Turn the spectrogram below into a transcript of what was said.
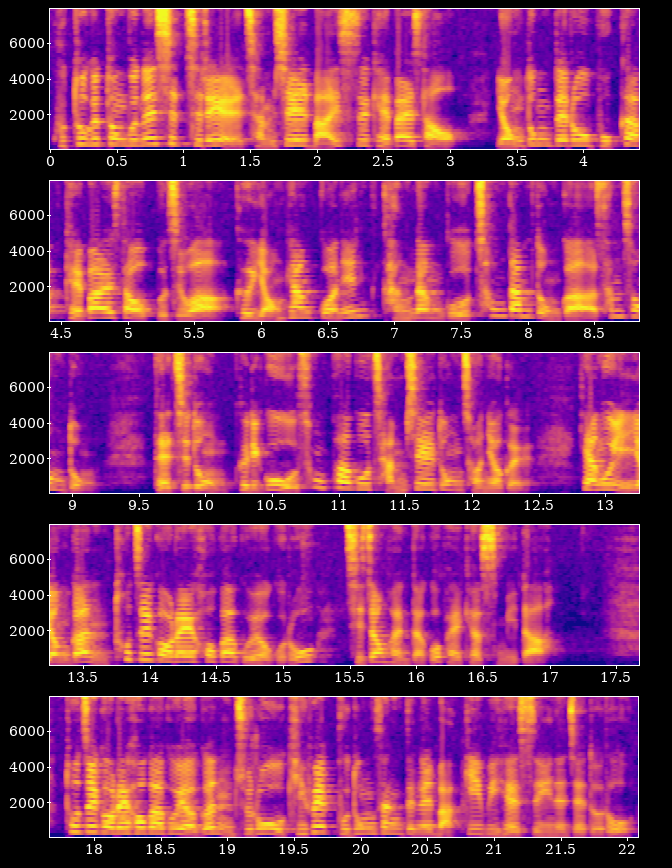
국토교통부는 17일 잠실 마이스 개발 사업, 영동대로 복합 개발 사업 부지와 그 영향권인 강남구 청담동과 삼성동, 대치동 그리고 송파구 잠실동 전역을 향후 1년간 토지거래 허가구역으로 지정한다고 밝혔습니다. 토지거래 허가구역은 주로 기획부동산 등을 막기 위해 쓰이는 제도로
